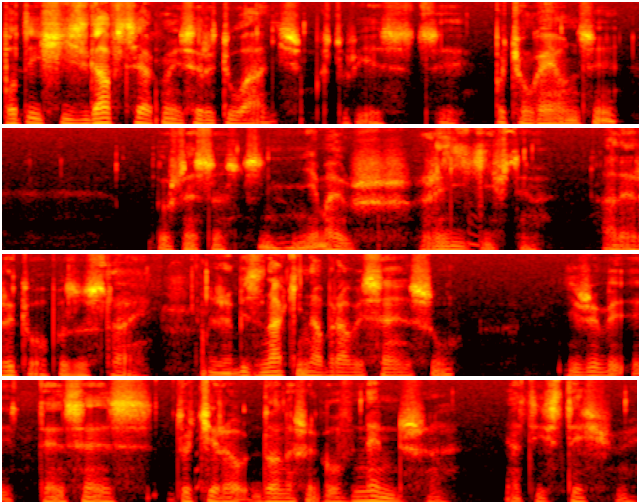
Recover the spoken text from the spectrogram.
po tej ślizgawce, jaką jest rytualizm, który jest y, pociągający. Już często nie ma już religii w tym, ale rytuał pozostaje. Żeby znaki nabrały sensu i żeby ten sens docierał do naszego wnętrza, jacy jesteśmy.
